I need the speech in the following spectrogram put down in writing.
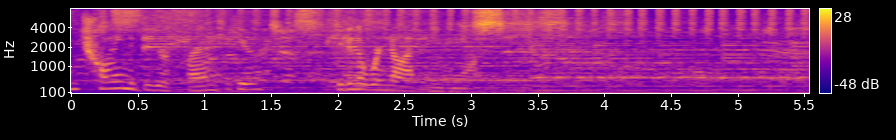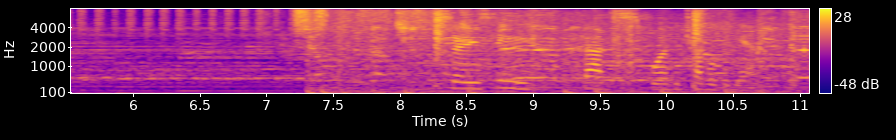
I'm trying to be your friend here, even though we're not anymore. So you see, that's where the trouble began.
